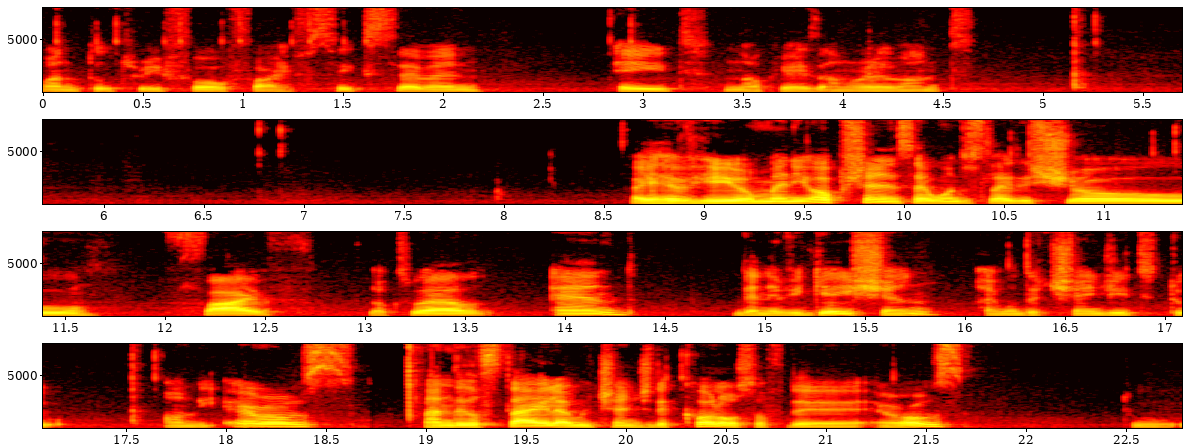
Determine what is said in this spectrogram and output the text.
1, 2, 3, 4, 5, 6, 7, 8. Okay, it's unrelevant. I have here many options. I want to slightly show 5, looks well. And the navigation, I want to change it to on the arrows. Under style, I will change the colors of the arrows to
